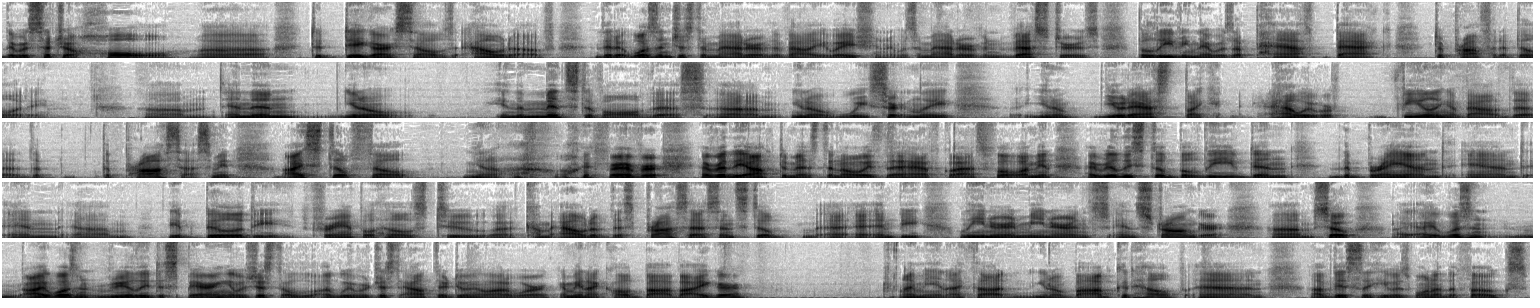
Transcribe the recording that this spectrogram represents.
there was such a hole uh, to dig ourselves out of that it wasn't just a matter of the valuation; it was a matter of investors believing there was a path back to profitability. Um, and then, you know, in the midst of all of this, um, you know, we certainly, you know, you had asked like how we were feeling about the the the process. I mean, I still felt, you know, forever ever the optimist and always the half glass full. I mean, I really still believed in the brand and and um, the ability for Ample Hills to uh, come out of this process and still uh, and be leaner and meaner and, and stronger. Um, so I, I, wasn't I wasn't really despairing. It was just a, we were just out there doing a lot of work. I mean, I called Bob Iger. I mean, I thought you know Bob could help, and obviously he was one of the folks.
